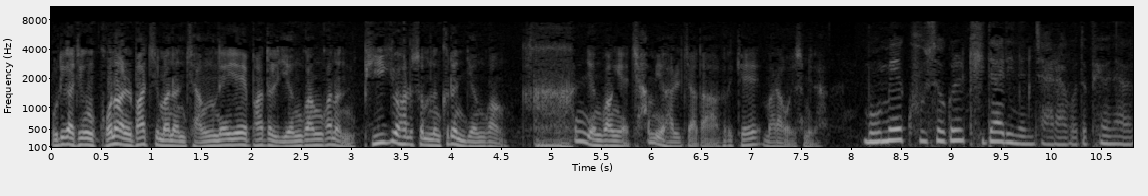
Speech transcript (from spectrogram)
우리가 지금 고난을 받지만은 장래에 받을 영광과는 비교할 수 없는 그런 영광, 큰 영광에 참여할 자다. 그렇게 말하고 있습니다. 몸의 구속을 기다리는 자라고도 표현하고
